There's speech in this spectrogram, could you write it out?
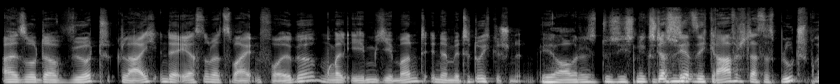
Also da wird gleich in der ersten oder zweiten Folge mal eben jemand in der Mitte durchgeschnitten. Ja, aber das, du siehst nichts. Das ist jetzt nicht grafisch, dass das Blut spritzt,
